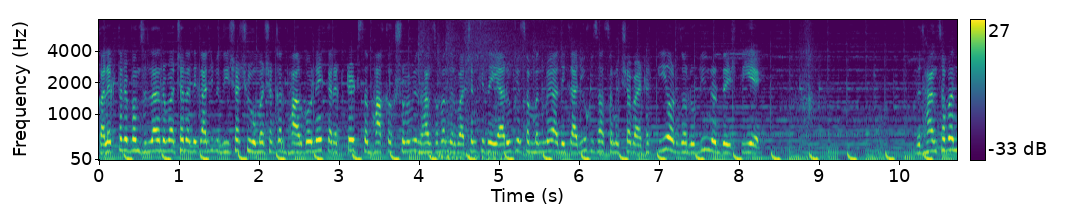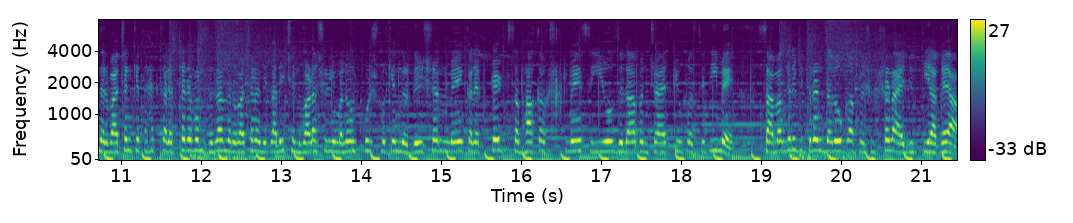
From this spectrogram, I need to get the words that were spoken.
कलेक्टर एवं जिला निर्वाचन अधिकारी विदिशा श्री उमाशंकर भार्गव ने कलेक्ट्रेट सभा कक्ष में विधानसभा निर्वाचन की तैयारियों के संबंध में अधिकारियों के साथ समीक्षा बैठक की और ज़रूरी निर्देश दिए। विधानसभा निर्वाचन के तहत कलेक्टर एवं जिला निर्वाचन अधिकारी छिंदवाड़ा श्री मनोज पुष्प के निर्देशन में कलेक्ट्रेट सभा कक्ष में सीईओ जिला पंचायत की उपस्थिति में सामग्री वितरण दलों का प्रशिक्षण आयोजित किया गया।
